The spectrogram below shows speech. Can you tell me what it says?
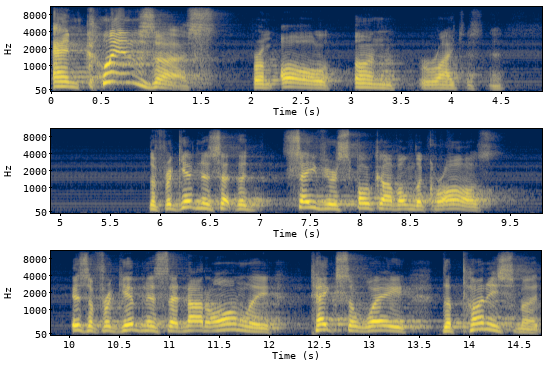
and cleanse us from all unrighteousness. The forgiveness that the Savior spoke of on the cross is a forgiveness that not only takes away the punishment,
